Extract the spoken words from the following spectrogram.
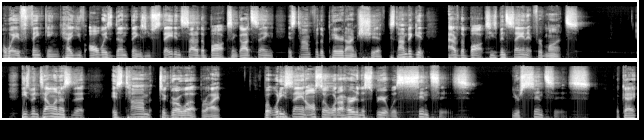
a way of thinking. How you've always done things. You've stayed inside of the box, and God's saying it's time for the paradigm shift. It's time to get out of the box. He's been saying it for months. He's been telling us that it's time to grow up, right? But what he's saying also, what I heard in the spirit was senses. Your senses. Okay?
